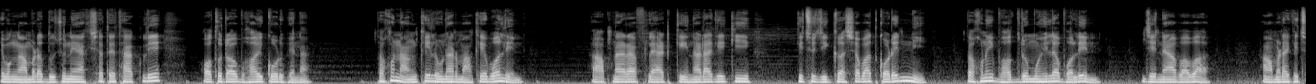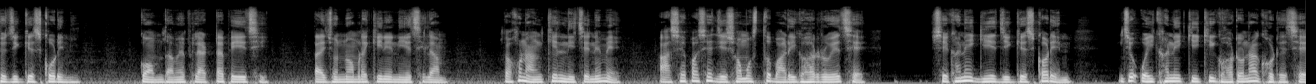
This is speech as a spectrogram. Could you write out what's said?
এবং আমরা দুজনে একসাথে থাকলে অতটাও ভয় করবে না। তখন আঙ্কেল ওনার মাকে বলেন, আপনারা ফ্ল্যাট কেনার আগে কি কিছু জিজ্ঞাসাবাদ করেননি? তখন ওই ভদ্রমহিলা বলেন, যে না বাবা, আমরা কিছু জিজ্ঞেস করিনি। কম দামে ফ্ল্যাটটা পেয়েছি, তাই জন্য আমরা কিনে নিয়েছিলাম। তখন আঙ্কেল নিচে নেমে আশেপাশে যে সমস্ত বাড়িঘর রয়েছে সেখানে গিয়ে জিজ্ঞেস করেন যে ওইখানে কি কি ঘটনা ঘটেছে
